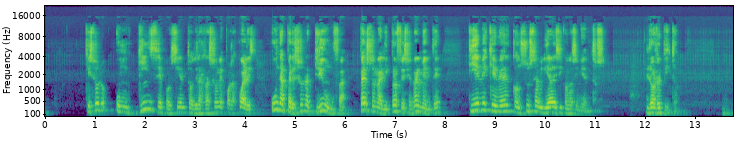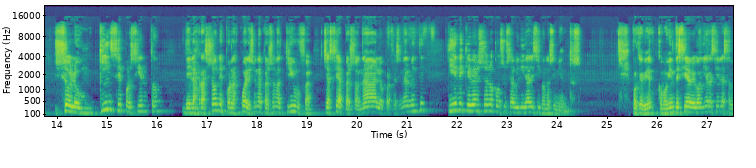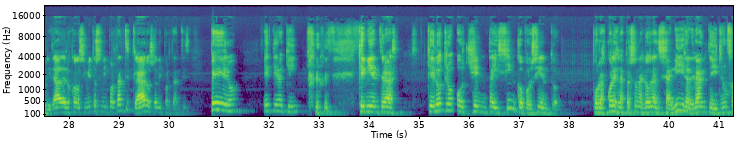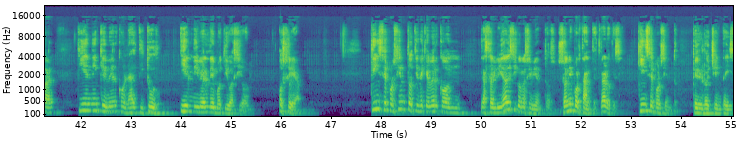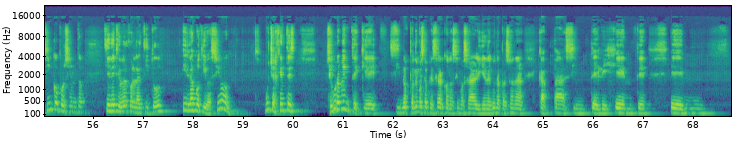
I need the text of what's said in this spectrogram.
que solo un 15% de las razones por las cuales una persona triunfa personal y profesionalmente tiene que ver con sus habilidades y conocimientos. Lo repito, solo un 15% de las razones por las cuales una persona triunfa, ya sea personal o profesionalmente, tiene que ver solo con sus habilidades y conocimientos. Porque, bien, como bien decía Begoña recién, las habilidades, los conocimientos son importantes, claro, son importantes. Pero, este aquí, que mientras que el otro 85% por las cuales las personas logran salir adelante y triunfar, tienen que ver con la actitud y el nivel de motivación. O sea, 15% tiene que ver con las habilidades y conocimientos. Son importantes, claro que sí, 15%. Pero el 85% tiene que ver con la actitud y la motivación. Mucha gente, seguramente que si nos ponemos a pensar, conocemos a alguien, alguna persona capaz, inteligente, em,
